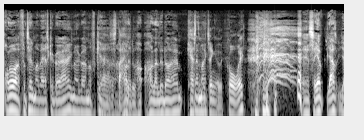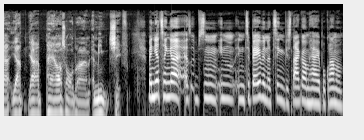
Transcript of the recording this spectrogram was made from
prøver at fortælle mig, hvad jeg skal gøre, ikke, når jeg gør noget forkert. Ja, så og stejler hold, du. ho- holder lidt øje Kaster med mig ting, der går, ikke? Så jeg, jeg, jeg, jeg, jeg pager også ordre af min chef. Men jeg tænker, altså sådan en, en tilbagevendende ting, vi snakker om her i programmet.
